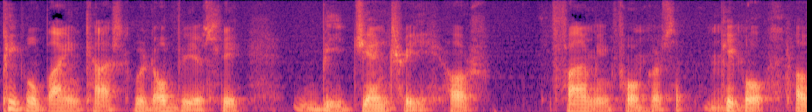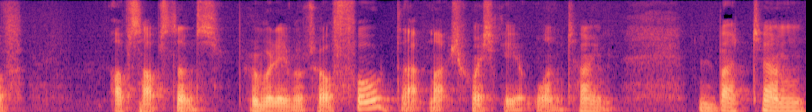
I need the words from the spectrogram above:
people buying casks would obviously be gentry or farming folk or mm-hmm. people of of substance who were able to afford that much whisky at one time. But um,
